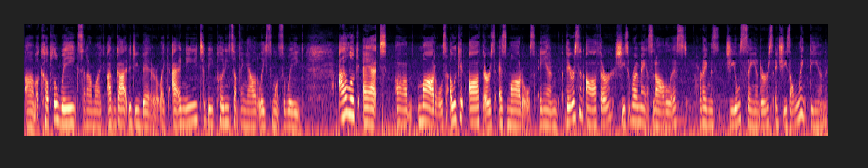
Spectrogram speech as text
um, a couple of weeks, and I'm like, I've got to do better. Like I need to be putting something out at least once a week. I look at um, models. I look at authors as models, and there's an author. She's a romance novelist. Her name is Jill Sanders, and she's on LinkedIn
